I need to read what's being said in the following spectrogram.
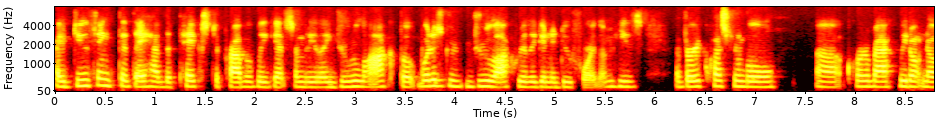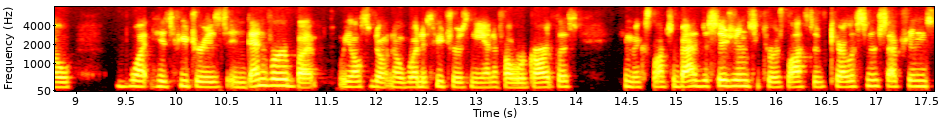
I do think that they have the picks to probably get somebody like Drew Lock, but what is Drew Lock really going to do for them? He's a very questionable uh, quarterback. We don't know what his future is in Denver, but we also don't know what his future is in the NFL regardless. He makes lots of bad decisions, he throws lots of careless interceptions,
